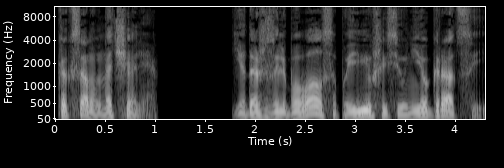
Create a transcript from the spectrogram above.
как в самом начале. Я даже залюбовался появившейся у нее грацией.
